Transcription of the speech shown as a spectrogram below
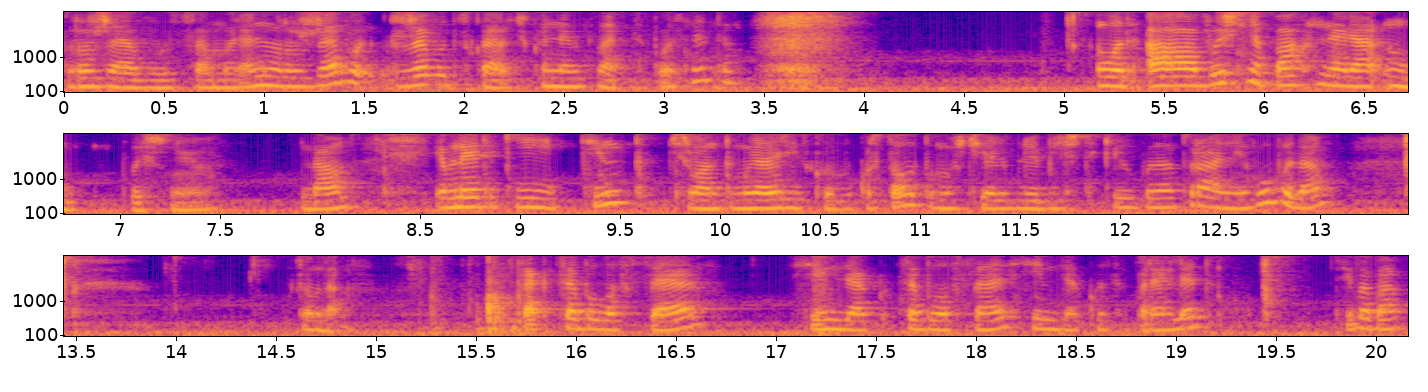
рожевою саме, реально рожевою, рожевою цукерочкою, не знаю, як це пояснити. От, а вишня пахне ну, вишнею. Да? І в неї такий тінт червоний, тому я рідко використовую, тому що я люблю більш такі натуральні губи, да? Тому да. Так, це було все. Всім дякую. Це було все. Всім дякую за перегляд. Всі, па-па.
